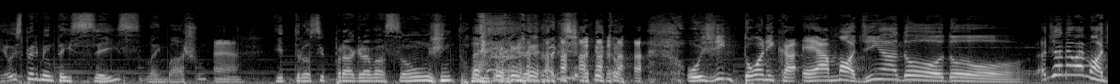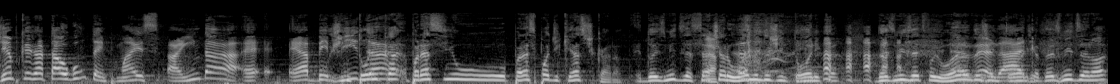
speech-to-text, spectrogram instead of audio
Eu experimentei seis lá embaixo É. e trouxe pra gravação um gin tônica, na verdade. o gin tônica é a modinha do, do. Já não é modinha porque já tá há algum tempo, mas ainda é, é a O bebida. gin tônica parece o parece podcast, cara. 2017 É. era o ano do gin tônica, 2018 foi o ano É do gin verdade. tônica, 2019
